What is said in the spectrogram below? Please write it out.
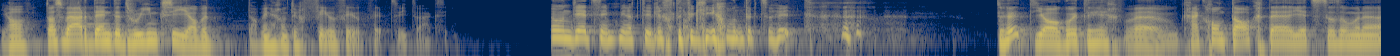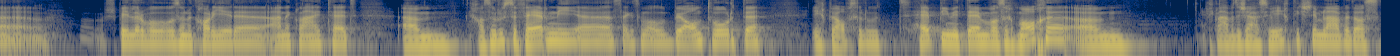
ja, das wäre dann der Dream gewesen, aber da bin ich natürlich viel, viel, viel zu weit weg gewesen. Und jetzt nimmt mich natürlich der Vergleich unter zu heute. zu heute? Ja gut, ich äh, keinen Kontakt äh, jetzt zu so einem äh, Spieler, der so eine Karriere angelegt hat. Ähm, ich kann es aus der Ferne äh, sagen wir mal, beantworten ich bin absolut happy mit dem, was ich mache. Ähm, ich glaube, das ist auch das Wichtigste im Leben, dass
